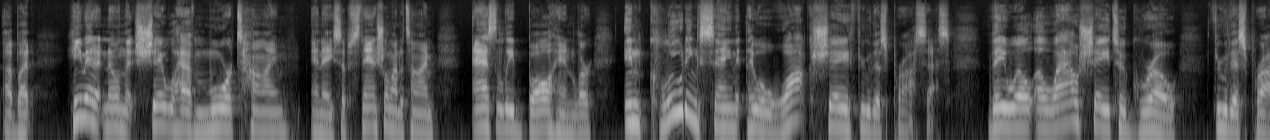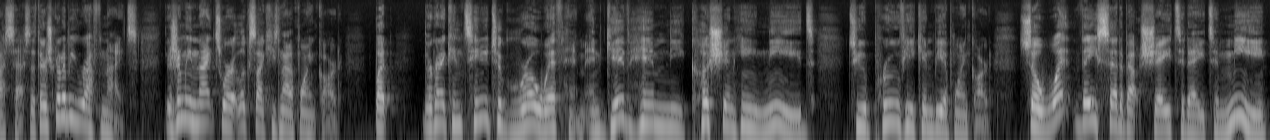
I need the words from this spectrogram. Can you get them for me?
Uh, but he made it known that Shai will have more time and a substantial amount of time as the lead ball handler, including saying that they will walk Shai through this process. They will allow Shai to grow through this process. That there's going to be rough nights. There's going to be nights where it looks like he's not a point guard, but they're going to continue to grow with him and give him the cushion he needs to prove he can be a point guard. So, what they said about Shai today to me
